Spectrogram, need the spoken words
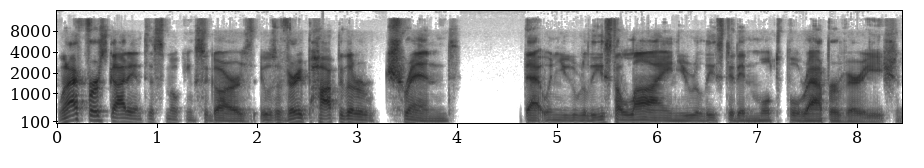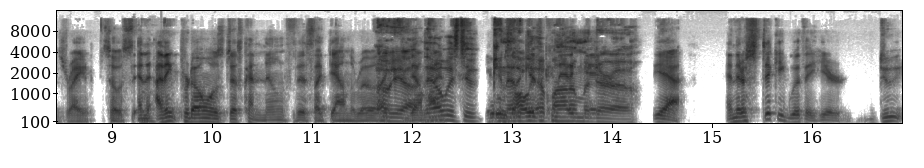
when I first got into smoking cigars, it was a very popular trend that when you released a line, you released it in multiple wrapper variations, right? So and I think Perdomo is just kind of known for this, like down the road. Oh like, yeah, down they line. always do It was Connecticut always Habano Connecticut. Maduro. Yeah. And they're sticking with it here. Do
